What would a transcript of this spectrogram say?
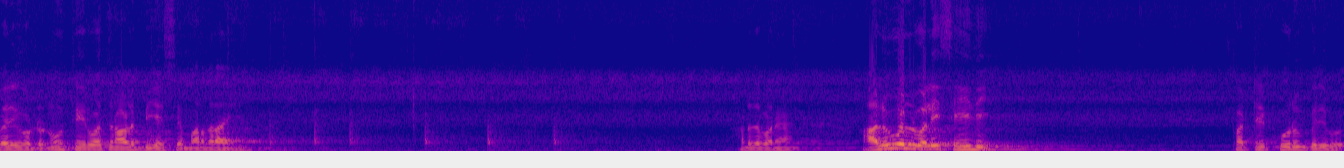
வெரி குட் நூற்றி இருபத்தி நாலு பிஎஸ்சி மறந்துடாதீங்க. அடுத்து பாருங்கள் அலுவல் வழி செய்தி பற்றி கூறும் பிரிவு.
